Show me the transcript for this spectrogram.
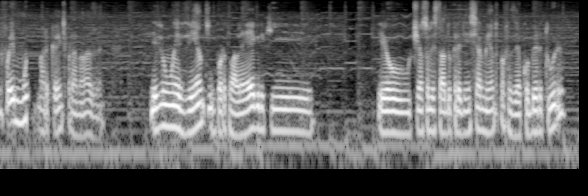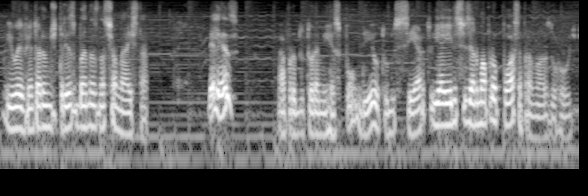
que foi muito marcante para nós, né? Teve um evento em Porto Alegre que eu tinha solicitado o credenciamento para fazer a cobertura e o evento era um de três bandas nacionais, tá? Beleza a produtora me respondeu, tudo certo, e aí eles fizeram uma proposta para nós do Road,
